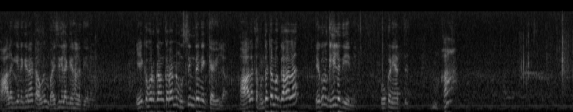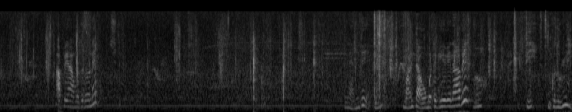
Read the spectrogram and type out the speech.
පාල කියන කෙනාට අවුෙන් බයිසිකලයක් ගෙනහලා තියෙනවා ඒක හොරකම් කරන්න මුස්ලිම් දෙනෙක් ඇවිල්ලා පාලට හොඳටම ගහලා ඒගොල්ලෝ ගිහිල්ලා තියෙන්නේ ඕකනේ ඇත්ත අපේ හමුදුරුවනේ නැන්දේ මන්ට අවුමට ගිය වෙලාවේ ඉතින් මොකද උන්නේ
